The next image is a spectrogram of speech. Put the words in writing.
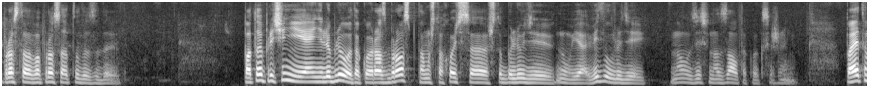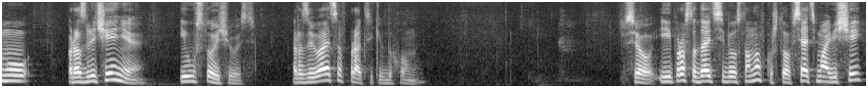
Просто вопросы оттуда задают. По той причине я и не люблю вот такой разброс, потому что хочется, чтобы люди, ну, я видел людей, но здесь у нас зал такой, к сожалению. Поэтому развлечение и устойчивость развивается в практике в духовной. Все. И просто дайте себе установку, что вся тьма вещей,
